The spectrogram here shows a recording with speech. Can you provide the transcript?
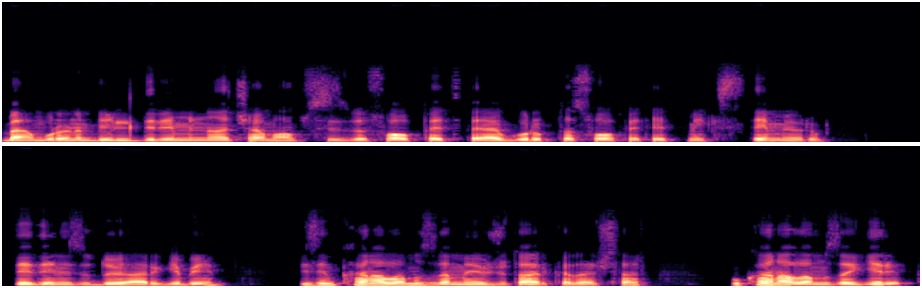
ben buranın bildirimini açamam. Sizde sohbet veya grupta sohbet etmek istemiyorum dediğinizi duyar gibiyim. Bizim kanalımız da mevcut arkadaşlar. Bu kanalımıza girip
